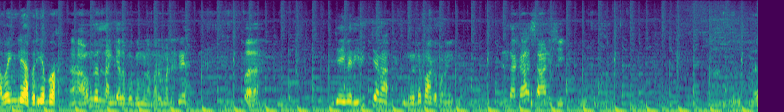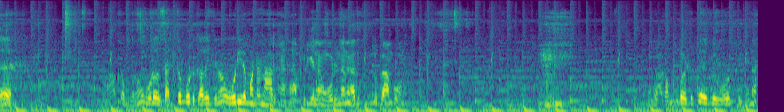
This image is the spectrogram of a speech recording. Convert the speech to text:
அவங்களே பெரியப்பா? அவங்கள அங்கேயால பக்கம் வர மாட்டாங்க. இப்போ இங்கே இவர் இடிச்சான்றத பார்க்க போறேன் இதில் இருந்தாக்கா இதுக்குள்ள. பார்க்க போகிறோம் இவ்வளோ சத்தம் போட்டு கதைக்கணும். ஓடிட மாட்டேன் நான். அப்படியெல்லாம் ஓடினாலும் அதுக்குள்ளே தான் போகணும் அந்த கம்பை எடுத்து அதுக்கு ஓட்டுறீங்கண்ணா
